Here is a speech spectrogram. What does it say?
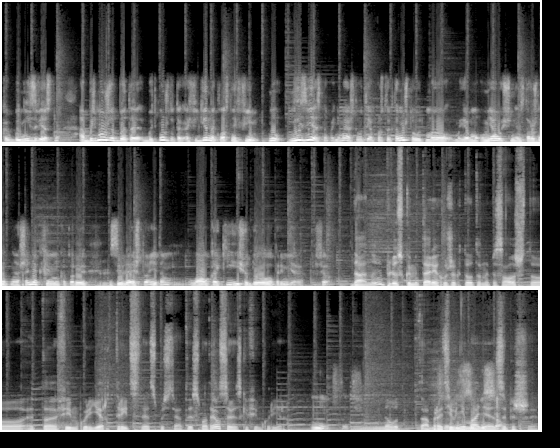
как бы неизвестно. А быть может, это, быть может, это офигенно классный фильм. Ну, неизвестно, понимаешь, что вот я просто к тому, что вот мое, я, у меня очень осторожное отношение к фильмам, которые заявляют, что они там, вау, какие, еще до премьеры. Все. Да, ну и плюс в комментариях уже кто-то написал, что это фильм «Курьер» 30 лет спустя. Ты смотрел советский фильм «Курьер»? Нет, кстати. Ну вот, обрати внимание, записал. запиши.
